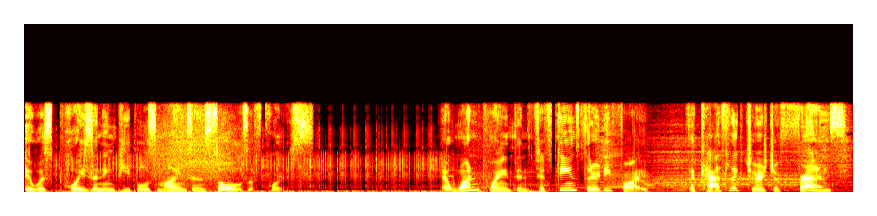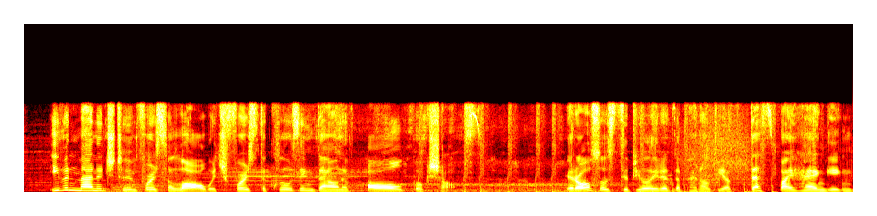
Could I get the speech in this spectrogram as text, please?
It was poisoning people's minds and souls, of course. At one point in 1535, the Catholic Church of France even managed to enforce a law which forced the closing down of all bookshops. It also stipulated the penalty of death by hanging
